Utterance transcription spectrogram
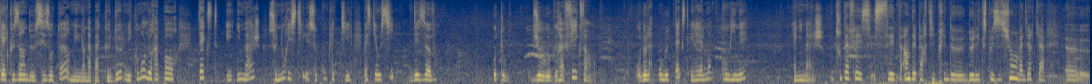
quelques-uns de ces auteurs, mais il n'y en a pas que deux. Mais comment le rapport texte et image se nourrissent-ils et se complètent-ils Parce qu'il y a aussi des œuvres autobiographiques, enfin au-delà, où le texte est réellement combiné à l'image. Tout à fait, c'est un des partis pris de, l'exposition, on va dire euh,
